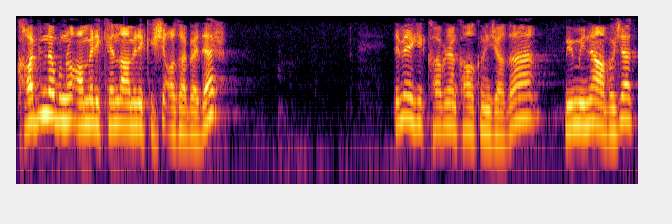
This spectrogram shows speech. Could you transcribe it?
Kabrinde bunu ameli, kendi ameli kişi azap eder. Demek ki kabrinden kalkınca da mümin ne yapacak?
